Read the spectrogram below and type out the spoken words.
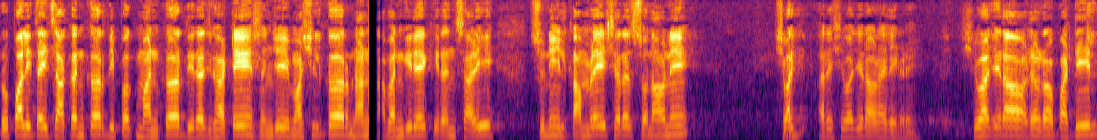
रुपालीताई चाकणकर दीपक मानकर धीरज घाटे संजय माशिलकर नाना भानगिरे किरण साळी सुनील कांबळे शरद सोनावणे शिवाजी अरे शिवाजीराव राहिले इकडे. शिवाजीराव आढळराव पाटील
